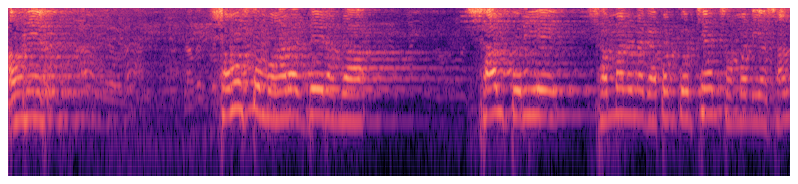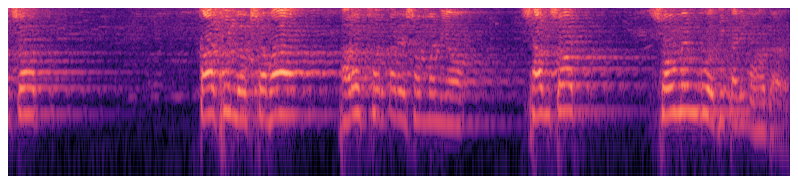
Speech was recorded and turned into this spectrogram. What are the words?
আমাদের সমস্ত মহারাজদের আমরা শাল পরিয়ে সম্মাননা জ্ঞাপন করছেন, সম্মানীয় সাংসদ। কাঁথি লোকসভা, ভারত সরকারের সম্মানীয় সাংসদ সৌমেন্দু অধিকারী মহোদয়।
